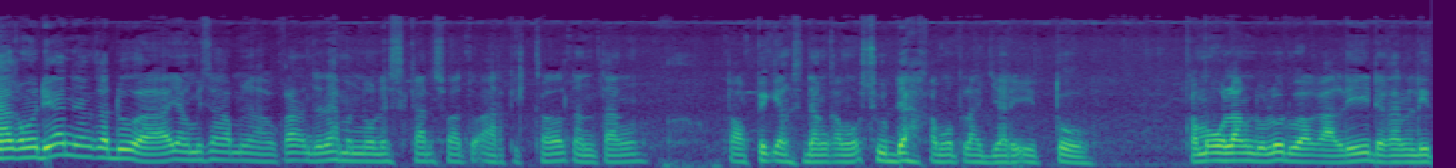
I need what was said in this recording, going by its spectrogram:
Nah kemudian yang kedua yang bisa kamu lakukan adalah menuliskan suatu artikel tentang topik yang sedang kamu sudah kamu pelajari itu. Kamu ulang dulu dua kali dengan lead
